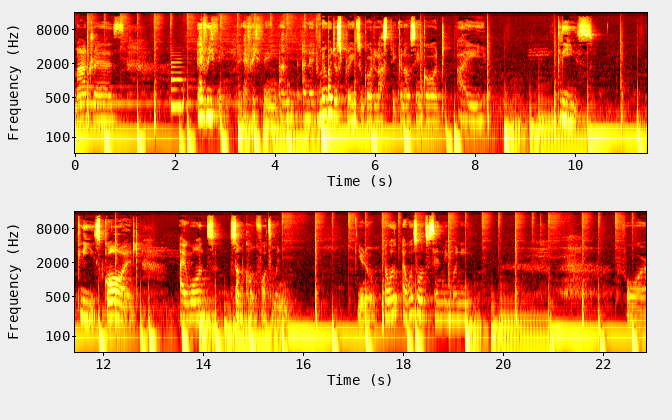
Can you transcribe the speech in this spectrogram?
mattress, everything. Remember just praying to God last week and I was saying, God, I please, please, God, I want some comfort money. You know, I want I want someone to send me money for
